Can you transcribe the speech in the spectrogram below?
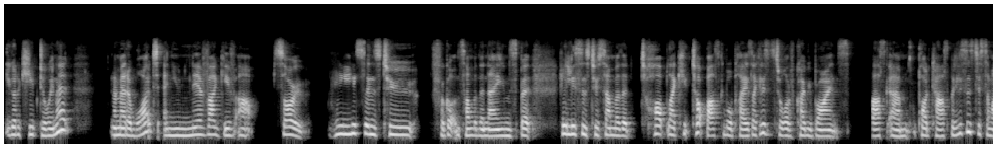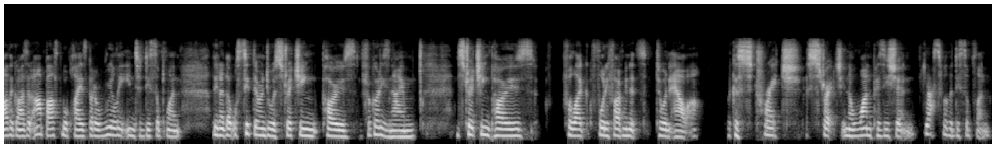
you got to keep doing it no matter what, and you never give up. So he listens to forgotten some of the names, but he listens to some of the top like top basketball players. Like he listens to a lot of Kobe Bryant's um, podcast, but he listens to some other guys that aren't basketball players but are really into discipline. You know, that will sit there and do a stretching pose. Forgot his name. Stretching pose for like forty five minutes to an hour. Like a stretch, a stretch in a one position just for the discipline.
